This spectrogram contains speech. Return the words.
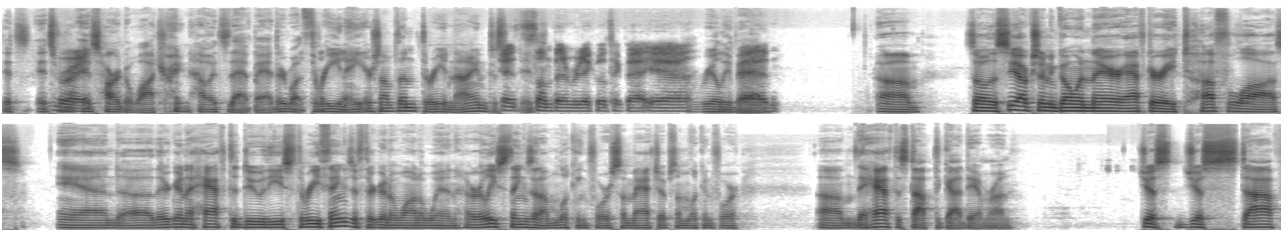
It's it's Right. it's hard to watch right now. It's that bad. They're what three and eight or something, three and nine. Just it's, it's something ridiculous like that. Yeah. really It's bad. Um, so the Seahawks are going to go in there after a tough loss, and uh, they're going to have to do these three things if they're going to want to win, or at least things that I'm looking for, some matchups I'm looking for. Um, they have to stop the goddamn run. Just, just stop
